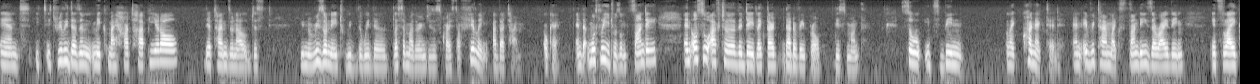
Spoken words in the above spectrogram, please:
and it, it really doesn't make my heart happy at all. There are times when i'll just you know resonate with the way the blessed mother and jesus christ are feeling at that time. Okay. And that mostly it was on sunday and also after the date like that that of april this month. So it's been like connected. And every time like sunday is arriving it's like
